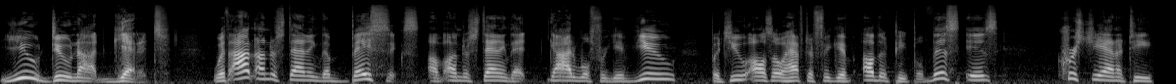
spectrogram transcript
you do not get it. Without understanding the basics of understanding that God will forgive you, but you also have to forgive other people. This is Christianity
